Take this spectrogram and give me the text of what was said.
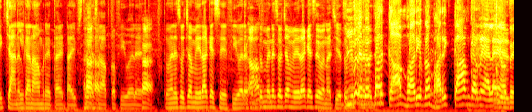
एक चैनल का नाम रहता है टाइप्स तो हाँ, ऐसा हाँ। आपका फीवर है। हाँ। तो मैंने सोचा मेरा कैसे फीवर है? तो मैंने सोचा मेरा कैसे होना चाहिए? तो फीवर एफएम पर काम भारी अपना भारी काम करने आया है यहाँ पे।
